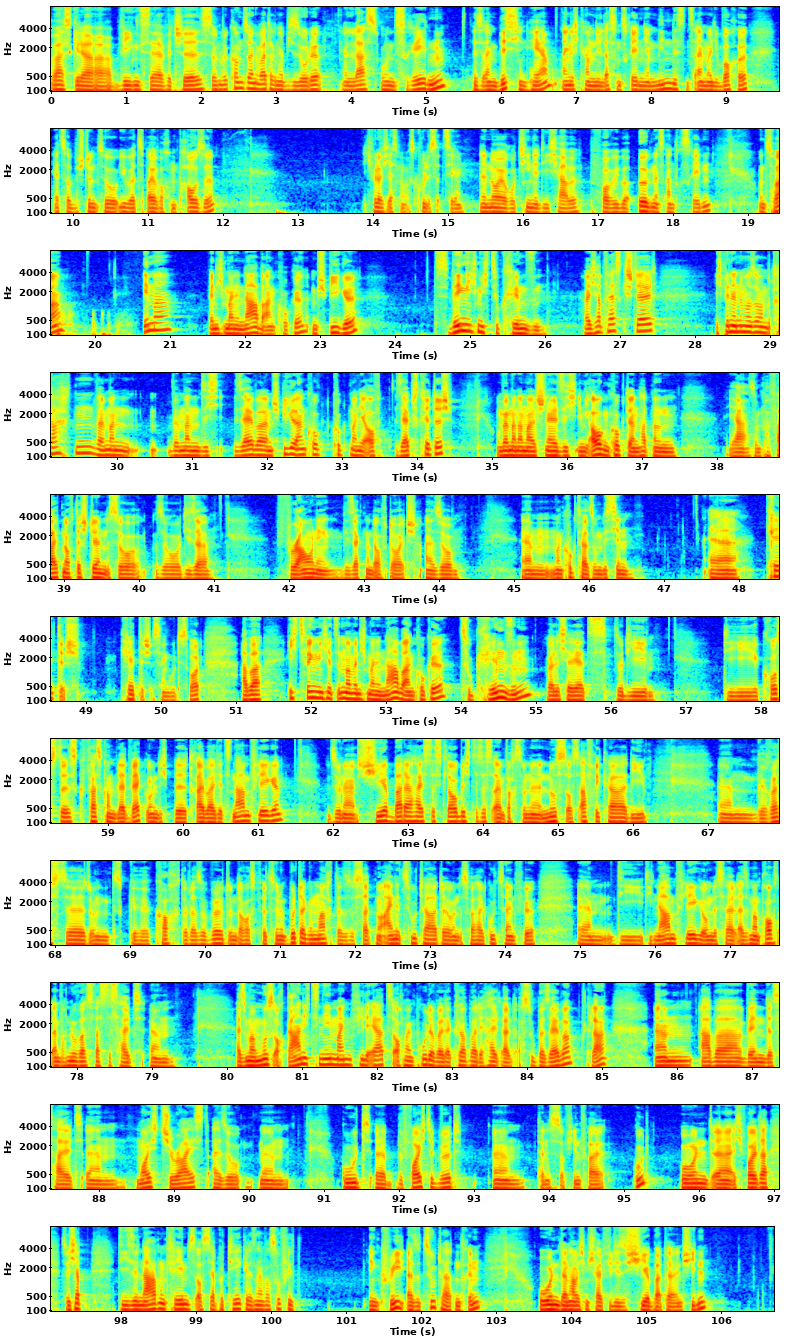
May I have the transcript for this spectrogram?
Was geht ab, wegen Savages? Und willkommen zu einer weiteren Episode. Lass uns reden. Ist ein bisschen her. Eigentlich kamen die Lass uns reden ja mindestens einmal die Woche. Jetzt war bestimmt so über zwei Wochen Pause. Ich will euch erstmal was Cooles erzählen. Eine neue Routine, die ich habe, bevor wir über irgendwas anderes reden. Und zwar, immer wenn ich meine Narbe angucke im Spiegel, zwinge ich mich zu grinsen. Weil ich habe festgestellt, ich bin dann immer so am Betrachten, weil man, wenn man sich selber im Spiegel anguckt, guckt man ja oft selbstkritisch. Und wenn man dann mal schnell sich in die Augen guckt, dann hat man ja so ein paar Falten auf der Stirn. Das ist so, so dieser Frowning, wie sagt man da auf Deutsch? Also ähm, man guckt halt so ein bisschen äh, kritisch. Kritisch ist ein gutes Wort. Aber ich zwinge mich jetzt immer, wenn ich meine Narbe angucke, zu grinsen, weil ich ja jetzt so die die Kruste ist fast komplett weg und ich betreibe halt jetzt Narbenpflege. Mit so einer Sheer Butter heißt das, glaube ich. Das ist einfach so eine Nuss aus Afrika, die ähm, geröstet und gekocht oder so wird und daraus wird so eine Butter gemacht. Also es hat nur eine Zutat und es soll halt gut sein für ähm, die, die Narbenpflege, um das halt, also man braucht einfach nur was, was das halt, ähm, also man muss auch gar nichts nehmen, meinen viele Ärzte, auch mein Bruder, weil der Körper, der heilt halt auch super selber, klar. Ähm, aber wenn das halt ähm, moisturized, also ähm, gut äh, befeuchtet wird, ähm, dann ist es auf jeden Fall gut. Und äh, ich wollte, so ich habe diese Narbencremes aus der Apotheke, da sind einfach so viel Ingre also Zutaten drin. Und dann habe ich mich halt für dieses Sheer Butter entschieden,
